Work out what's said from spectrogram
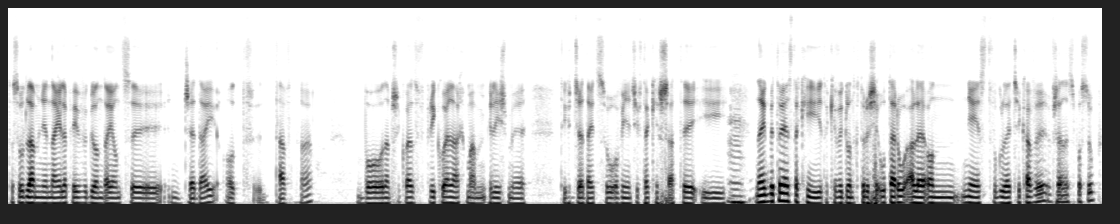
to są dla mnie najlepiej wyglądający Jedi od dawna, bo na przykład w prequelach mam, mieliśmy tych Jedi, co są owinięci w takie szaty i mm. no jakby to jest taki, taki wygląd, który się utarł, ale on nie jest w ogóle ciekawy w żaden sposób.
